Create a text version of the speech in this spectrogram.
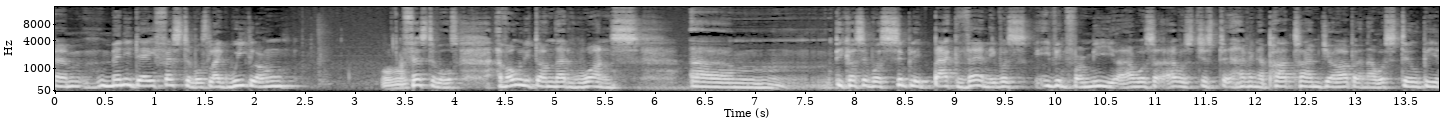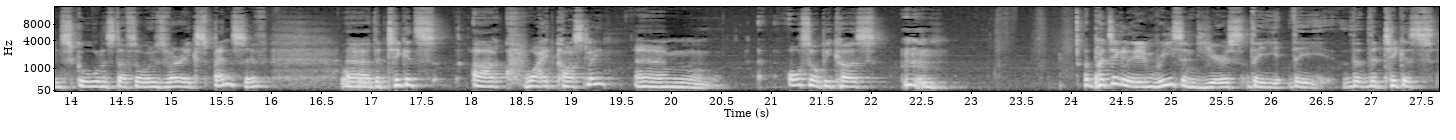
um, many day festivals like week long mm-hmm. festivals. I've only done that once. Um, because it was simply back then it was even for me i was i was just having a part-time job and i was still being school and stuff so it was very expensive uh, mm-hmm. uh, the tickets are quite costly um, also because particularly in recent years the, the the, the tickets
